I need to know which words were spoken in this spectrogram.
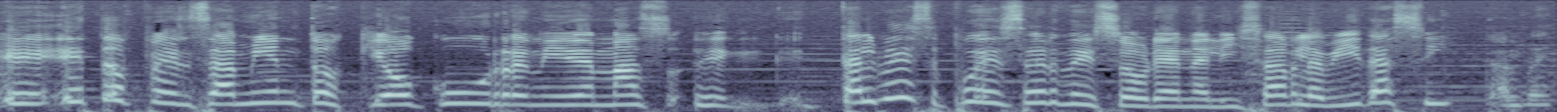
eh, estos pensamientos que ocurren y demás, eh, tal vez puede ser de sobreanalizar la vida, sí, tal vez.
